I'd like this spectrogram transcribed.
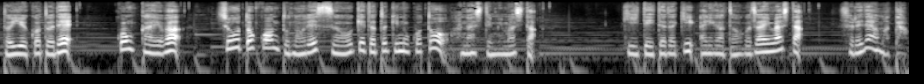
ということで今回はショートコントのレッスンを受けた時のことを話してみました。聞いていただきありがとうございました。それではまた。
